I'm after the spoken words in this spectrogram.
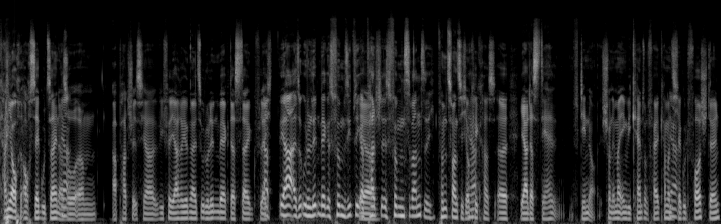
Kann, ja auch, auch sehr gut sein. Ja. Also ähm, Apache ist ja wie viele Jahre jünger als Udo Lindenberg, dass da vielleicht Ab, ja, also Udo Lindenberg ist 75, Ja. Apache ist 25. 25, okay, Ja. krass. Äh, ja, dass der den schon immer irgendwie kennt und feiert, kann man Ja. sich ja gut vorstellen.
